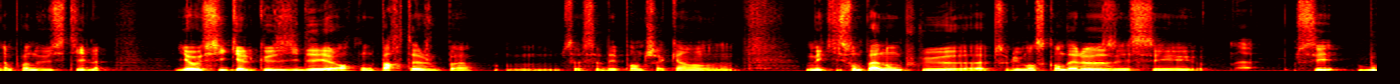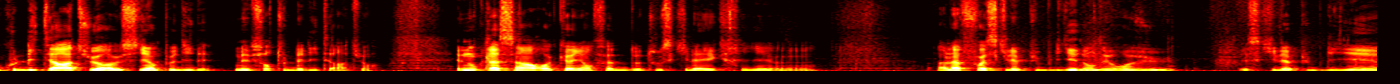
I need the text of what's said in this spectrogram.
d'un point de vue style. Il y a aussi quelques idées, alors qu'on partage ou pas, euh, ça ça dépend de chacun, euh, mais qui sont pas non plus euh, absolument scandaleuses et c'est c'est beaucoup de littérature et aussi un peu d'idées, mais surtout de la littérature. Et donc là, c'est un recueil en fait de tout ce qu'il a écrit, euh, à la fois ce qu'il a publié dans des revues et ce qu'il a publié,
